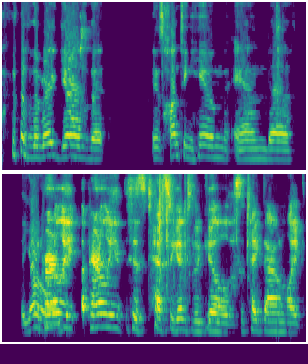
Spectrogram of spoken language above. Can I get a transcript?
the very guild that is hunting him and uh, the. Apparently, apparently, his test to get into the guild is to take down like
